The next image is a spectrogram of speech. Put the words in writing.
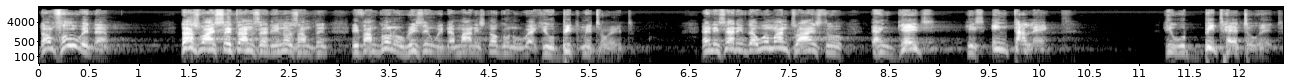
Don't fool with them. That's why Satan said, you know something? If I'm going to reason with the man, it's not going to work. He'll beat me to it. And he said, if the woman tries to engage his intellect, he will beat her to it.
